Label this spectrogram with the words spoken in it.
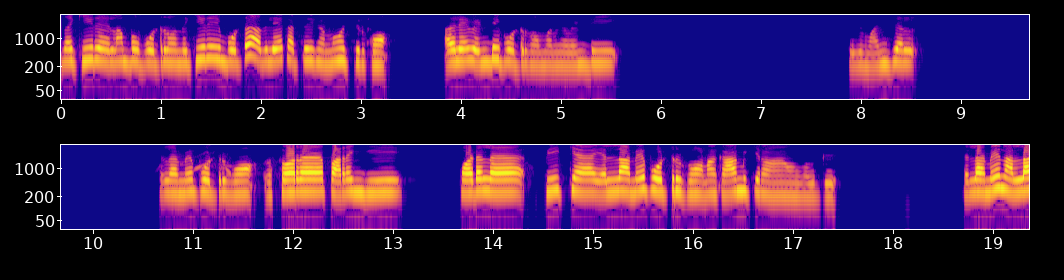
இந்த கீரையெல்லாம் இப்போ போட்டுருவோம். இந்த கீரையும் போட்டு அதுலேயே கத்திரிக்கண்ணும் வச்சுருக்கோம். அதுலேயே வெண்டி போட்டிருக்கோம் பாருங்க வெண்டி. இது மஞ்சள். எல்லாமே போட்டிருக்கோம். சொரை பரங்கி புடலை பீக்கை எல்லாமே போட்டிருக்கோம். நான் காமிக்கிறேன் உங்களுக்கு. எல்லாமே நல்லா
